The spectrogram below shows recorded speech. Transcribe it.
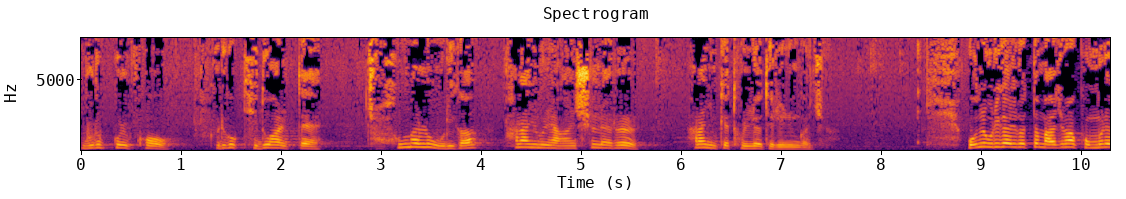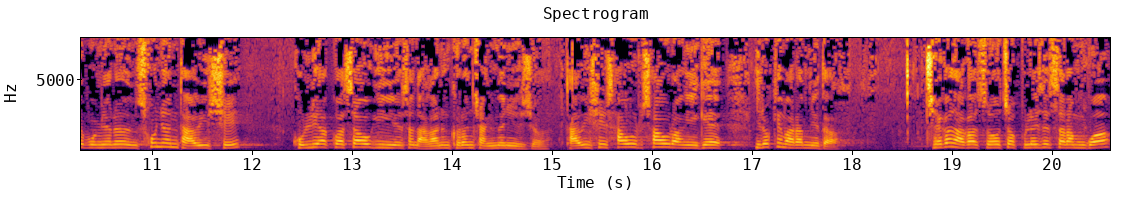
무릎 꿇고 그리고 기도할 때 정말로 우리가 하나님을 향한 신뢰를 하나님께 돌려드리는 거죠. 오늘 우리가 읽었던 마지막 본문에 보면은 소년 다윗이 골리앗과 싸우기 위해서 나가는 그런 장면이죠. 다윗이 사울, 사울 왕에게 이렇게 말합니다. 제가 나가서 저 블레셋 사람과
